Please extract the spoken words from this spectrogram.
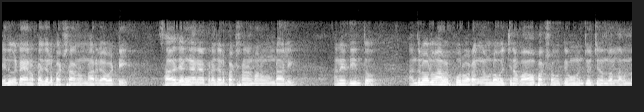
ఎందుకంటే ఆయన ప్రజల పక్షాన ఉన్నారు కాబట్టి సహజంగానే ప్రజల పక్షాన మనం ఉండాలి అనే దీంతో. అందులోనూ ఆమె పూర్వరంగంలో వచ్చిన వామపక్ష ఉద్యమం నుంచి వచ్చినందువల్ల ఉన్న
